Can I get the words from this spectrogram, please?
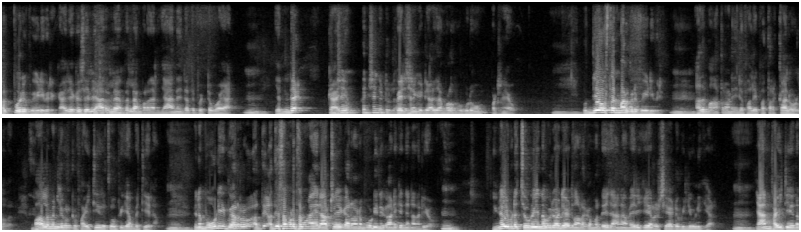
അല്പം ഒരു പേടി വരും. കാര്യമൊക്കെ ശരി ആരല്ല എന്തെല്ലാം പറഞ്ഞാൽ ഞാൻ ഇതിന്റെ അകത്ത് പെട്ടുപോയാൽ. എന്റെ കാര്യം പെൻഷൻ- കിട്ടില്ല പെൻഷൻ കിട്ടിയാൽ നമ്മളും കുടുംബം പട്ടിണിയാവും. ഉദ്യോഗസ്ഥന്മാർക്കൊരു പേടി വരും. അത് മാത്രമാണ് ഇതിന്റെ ഫലം ഇപ്പോൾ തർക്കാലമുള്ളത് പാർലമെന്റിൽ ഇവർക്ക് ഫൈറ്റ് ചെയ്ത് തോപ്പിക്കാൻ പറ്റിയില്ല. പിന്നെ മോഡി വേറൊരു അതി അതിസമർത്ഥമായ രാഷ്ട്രീയക്കാരാണ് മോഡിന്ന് കാണിക്കുന്നത് എന്നാണെന്നറിയോ? നിങ്ങൾ ഇവിടെ ചൊറിയുന്ന പരിപാടിയായിട്ട് നടക്കുമ്പോഴത്തേക്ക് ഞാൻ അമേരിക്കയും റഷ്യയായിട്ട് വെല്ലുവിളിക്കുകയാണ്. ഞാൻ ഫൈറ്റ് ചെയ്യുന്ന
